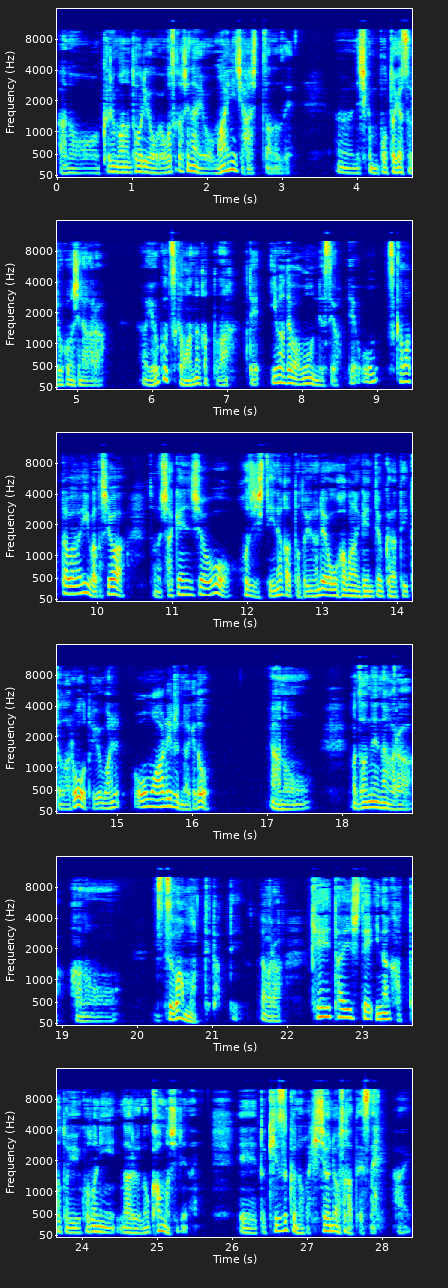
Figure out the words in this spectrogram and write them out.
あの、車の通りが大阪市内を毎日走ってたんだぜ。うん、しかも、ポッドキャスト録音しながら。よく捕まんなかったなって今では思うんですよ。で、捕まった場合、私はその車検証を保持していなかったというので大幅な減点を食らっていただろうという思われるんだけど、あの、まあ、残念ながら、あの、実は持ってたっていう。だから、携帯していなかったということになるのかもしれない。えっ、ー、と、気づくのが非常に遅かったですね。はい。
